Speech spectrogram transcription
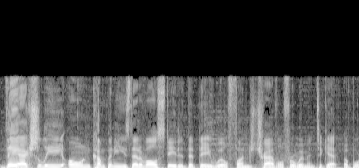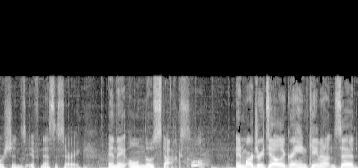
They Mm-hmm. actually own companies that have all stated that they will fund travel for women to get abortions if necessary, and they own those stocks. Cool. And Marjorie Taylor Greene came out and said,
